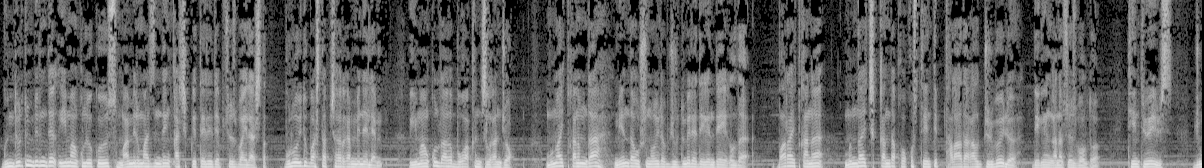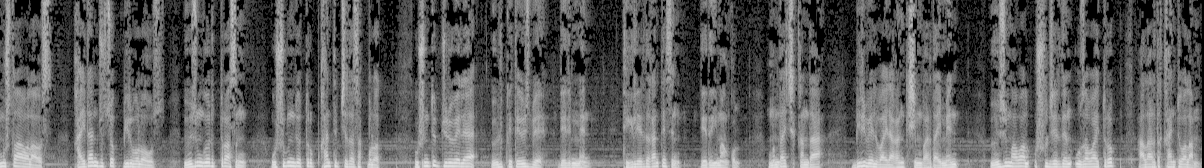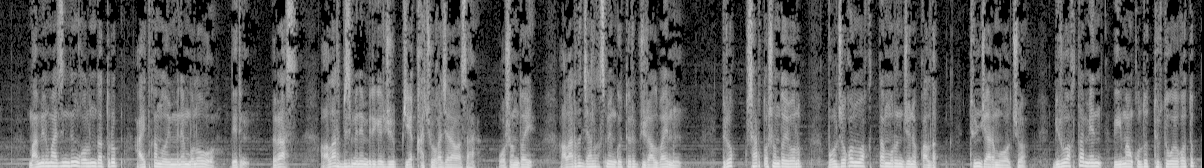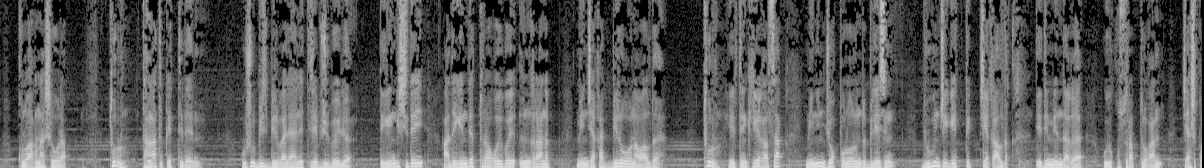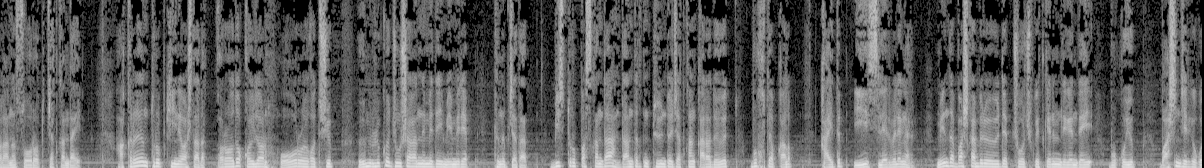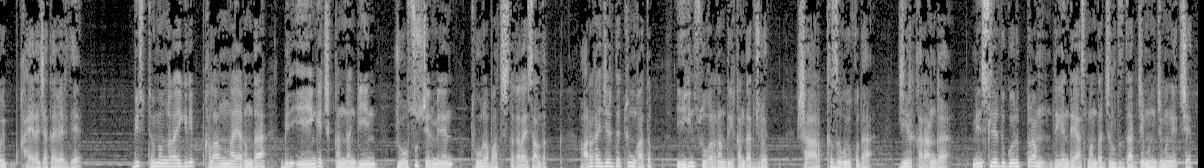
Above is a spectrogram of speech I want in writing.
Күндөрдүн биринде ыйманкул экөөбүз мамир мазинден качып кетели деп сөз байлаштык. Бул ойду баштап чыгарган мен элем. Ыйманкул дагы буга кынчылган жок муну айтканымда мен да ушуну ойлоп жүрдүм эле дегендей кылды. Бар айтканы мындай чыкканда кокус тентип талаада калып жүрбөйлү деген гана сөз болду. Тентибейбиз жумуш таап алабыз кайдан жүрсөк бир болобуз өзүң көрүп турасың ушул күндө туруп кантип чыдасак болот ушинтип жүрүп эле өлүп кетебизби дедим мен. Тигилерди кантесиң деди ыйманкул мындай чыкканда бир бел байлаган кишим бардай мен өзүм абал ушул жерден узабай туруп аларды кантип алам мамир мазиндин колунда туруп айткан оюм менен болобу дедим. Ырас алар биз менен бирге жүрүп же качууга жарабаса ошондой. Аларды жалгыз мен көтөрүп жүрө албаймын. Бирок шарт ошондой болуп болжогон убакыттан мурун жөнөп калдык. Түн жарымы болчу. Бир убакта мен ыйманкулду түртүп ойготуп кулагына шыбырап тур таң атып кетти дедим. Ушу биз бир баляны тилеп жүрбөйлү деген кишидей адегенде тура койбой ыңгыранып мен жака бир оонап алды тур эртеңкиге калсак менин жок болорумду билесиң. Бүгүн же кеттик же калдык деди мен дагы уйкусурап турган жаш баланы сооротуп жаткандай. Акырын туруп кийине баштадык. Короодо койлор оор ойго түшүп өмүрлүккө жуушаган немедей мемиреп тынып жатат. Биз туруп басканда дандырдын түбүндө жаткан кара дөбөт бух деп калып кайтып ии силер белеңер. Мен да башка бирөөбү деп чоочуп кеткеним дегендей букуюп башын жерге коюп кайра жата берди биз төмөн карай кирип калаанын аягында бир ээңге чыккандан кийин жолсуз жер менен туура батышты карай салдык. Ар кай жерде түн катып эгин суугарган дыйкандар жүрөт. Шаар кызык уйкуда жер караңгы. Мен силерди көрүп турам дегендей асманда жылдыздар жымың жымың этишет.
